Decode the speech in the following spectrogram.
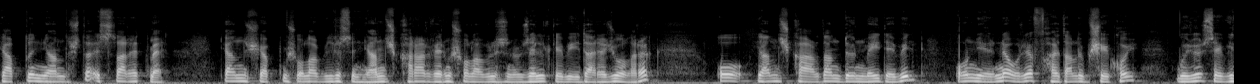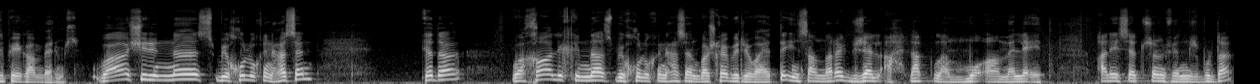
Yaptığın yanlışta ısrar etme. Yanlış yapmış olabilirsin, yanlış karar vermiş olabilirsin. Özellikle bir idareci olarak o yanlış karardan dönmeyi de bil. Onun yerine oraya faydalı bir şey koy buyuruyor sevgili peygamberimiz. Ve aşirin nas bi hulukin hasen ya da ve halikin nas bi hulukin hasen başka bir rivayette insanlara güzel ahlakla muamele et. Aleyhisselatü Vesselam Efendimiz burada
